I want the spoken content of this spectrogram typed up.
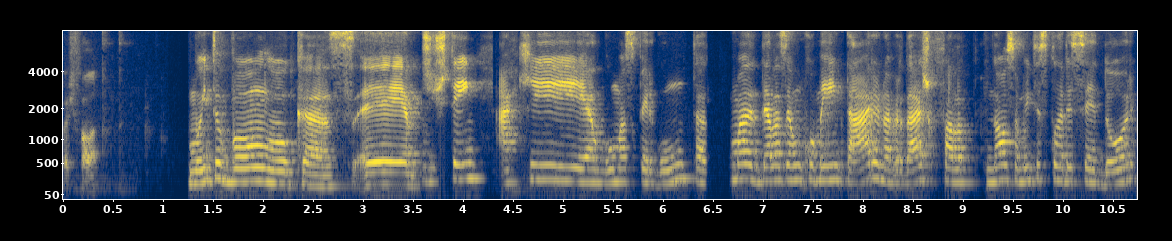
pode falar. Muito bom, Lucas. É, a gente tem aqui algumas perguntas uma delas é um comentário, na verdade, que fala: nossa, muito esclarecedor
